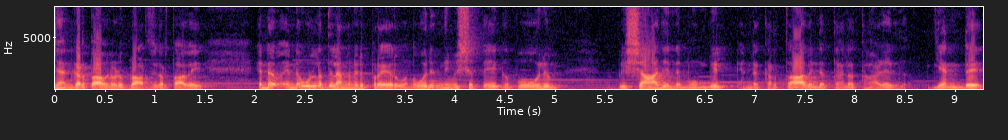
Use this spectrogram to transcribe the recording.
ഞാൻ കർത്താവിനോട് പ്രാർത്ഥിച്ചു. കർത്താവെ എന്റെ എന്റെ ഉള്ളത്തിൽ അങ്ങനെ ഒരു പ്രെയർ വന്നു. ഒരു നിമിഷത്തേക്ക് പോലും പിശാചിന്റെ മുമ്പിൽ എന്റെ കർത്താവിന്റെ തല താഴരുത്. എന്റെ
